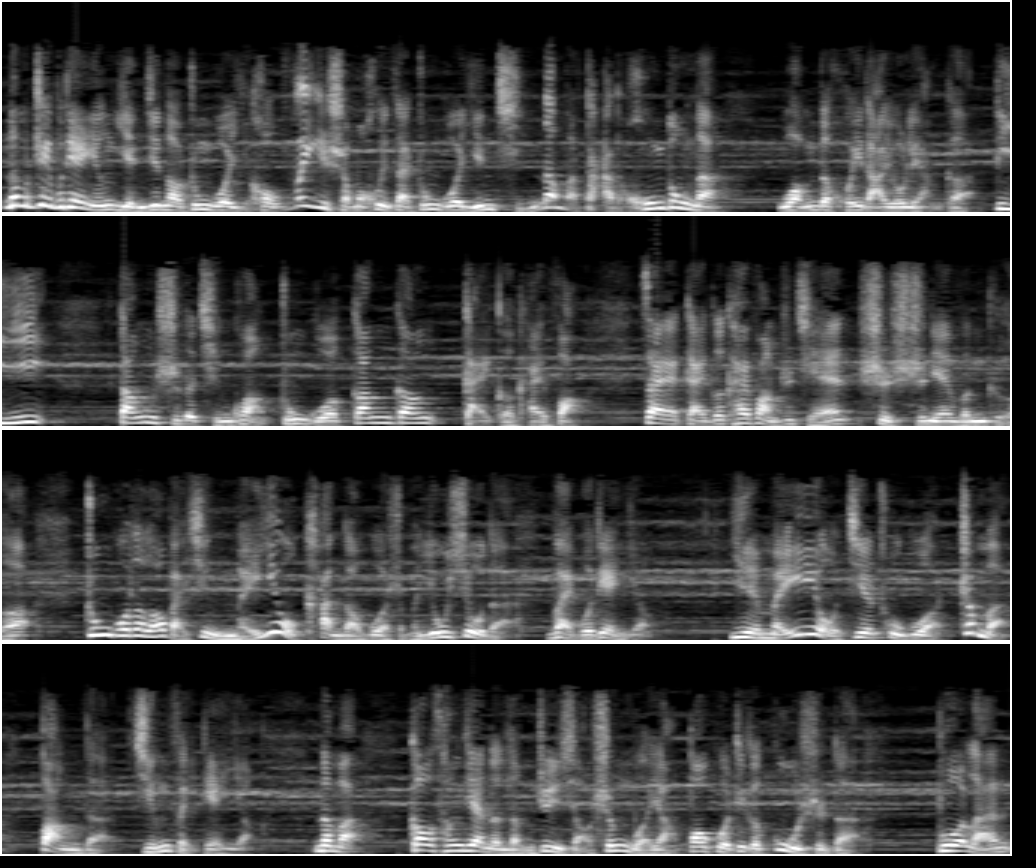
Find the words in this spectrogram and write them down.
那么这部电影引进到中国以后，为什么会在中国引起那么大的轰动呢？我们的回答有两个：第一，当时的情况，中国刚刚改革开放。在改革开放之前是十年文革，中国的老百姓没有看到过什么优秀的外国电影，也没有接触过这么棒的警匪电影。那么高仓健的冷峻小生模样，包括这个故事的波澜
